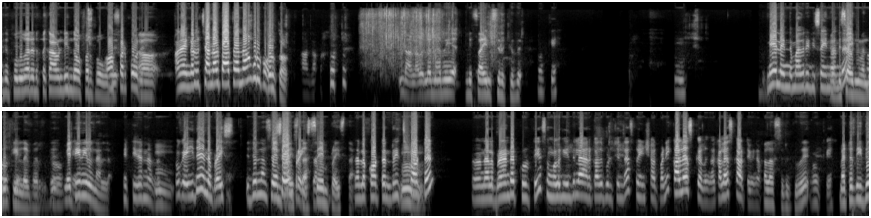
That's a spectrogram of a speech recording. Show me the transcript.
இது புது வருடத்துக்காக வேண்டி இந்த ஆஃபர் போகுது. ஆஃபர் போகுது. ஆ, ஆனா எங்க சேனல் பார்த்தா தான் கொடுக்கும். கொடுக்கும். அதான். இந்த அளவுல நிறைய டிசைன்ஸ் இருக்குது. ஓகே ம். மேல இந்த மாதிரி டிசைன் வந்து டிசைன் வந்து. கீழே வருது. மெட்டீரியல் நல்ல மெட்டீரியல் நல்லா. ஓகே இது என்ன பிரைஸ் இதெல்லாம் சேம் பிரைஸ். சேம் பிரைஸ் தான் நல்ல காட்டன் ரிச். காட்டன் நல்ல பிராண்டட் குர்த்திஸ் உங்களுக்கு இதுல யாருக்காவது பிடிச்சிருந்தா ஸ்கிரீன்ஷாட் பண்ணி கலர்ஸ் கேளுங்க. கலர்ஸ் காட்டுவீங்க கலர்ஸ் இருக்குது. ஓகே மற்றது இது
